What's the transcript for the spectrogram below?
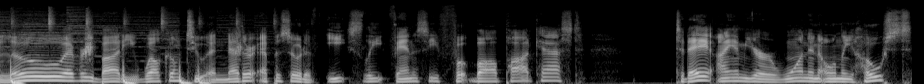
Hello, everybody. Welcome to another episode of Eat, Sleep, Fantasy Football Podcast. Today, I am your one and only host.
